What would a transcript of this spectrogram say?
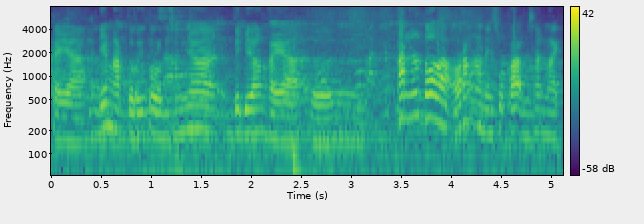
kayak dia ngatur itu loh misalnya dia bilang kayak eh, kan lu tau lah orang ada yang suka misalnya naik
